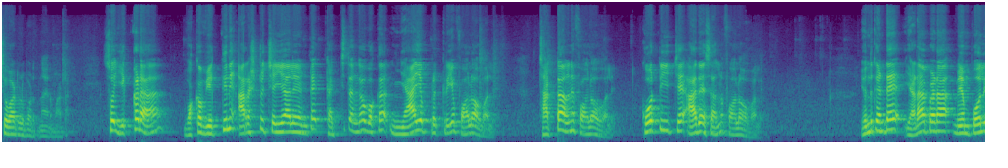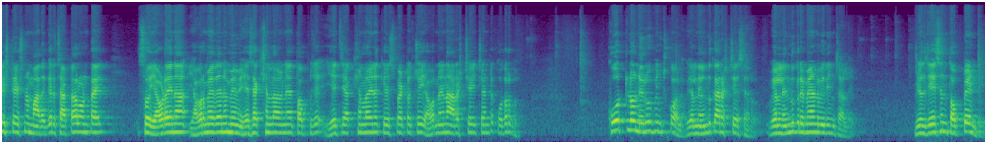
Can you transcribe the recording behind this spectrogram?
చివాట్లు పడుతున్నాయన్నమాట. సో ఇక్కడ ఒక వ్యక్తిని అరెస్ట్ చేయాలి అంటే ఖచ్చితంగా ఒక న్యాయ ప్రక్రియ ఫాలో అవ్వాలి. చట్టాలని ఫాలో అవ్వాలి. కోర్టు ఇచ్చే ఆదేశాలను ఫాలో అవ్వాలి. ఎందుకంటే ఎడాపెడా మేము పోలీస్ స్టేషన్ మా దగ్గర చట్టాలు ఉంటాయి. సో ఎవడైనా ఎవరి మీదైనా మేము ఏ సెక్షన్లో అయినా తప్పు చే ఏ సెక్షన్లో అయినా కేసు పెట్టచ్చు ఎవరినైనా అరెస్ట్ చేయొచ్చు అంటే కుదరదు. కోర్టులో నిరూపించుకోవాలి. వీళ్ళని ఎందుకు అరెస్ట్ చేశారు? వీళ్ళని ఎందుకు రిమాండ్ విధించాలి? వీళ్ళు చేసిన తప్పు ఏంటి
